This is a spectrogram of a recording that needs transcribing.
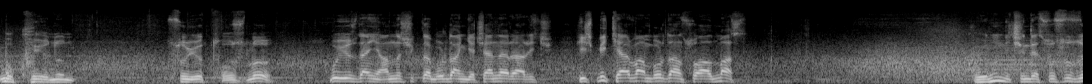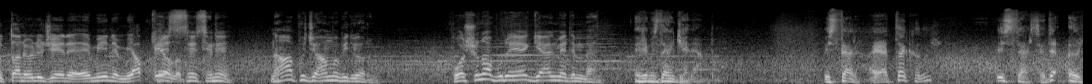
Bu kuyunun suyu tuzlu. Bu yüzden yanlışlıkla buradan geçenler hariç hiçbir kervan buradan su almaz. Kuyunun içinde susuzluktan öleceğine eminim. Kes Yapmayalım. sesini. Ne yapacağımı biliyorum. Boşuna buraya gelmedim ben. Elimizden gelen bu. İster hayatta kalır, isterse de ölür.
